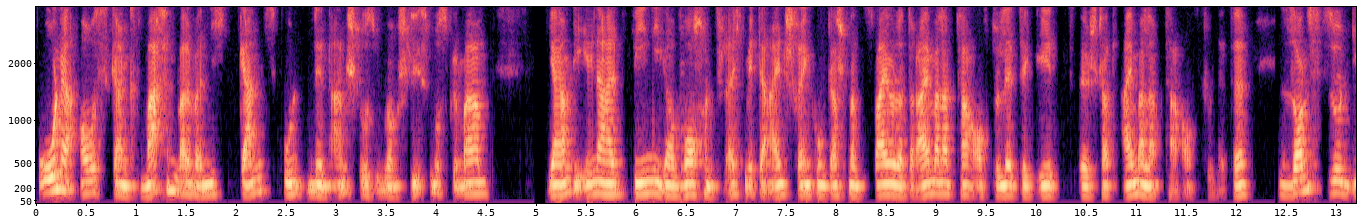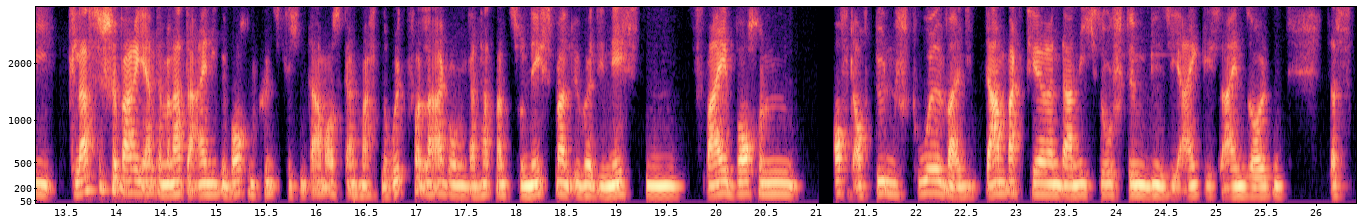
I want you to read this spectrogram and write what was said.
ohne Ausgang machen, weil wir nicht ganz unten den Anschluss über dem Schließmuskel machen, die haben die innerhalb weniger Wochen, vielleicht mit der Einschränkung, dass man zwei oder dreimal am Tag auf Toilette geht, äh, statt einmal am Tag auf Toilette. Sonst so die klassische Variante, man hatte einige Wochen künstlichen Darmausgang, macht eine Rückverlagerung, dann hat man zunächst mal über die nächsten zwei Wochen oft auch dünnen Stuhl, weil die Darmbakterien da nicht so stimmen, wie sie eigentlich sein sollten. Das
